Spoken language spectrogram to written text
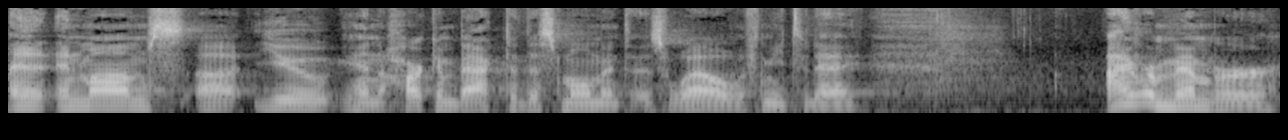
and, and moms, uh, you can harken back to this moment as well with me today. I remember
